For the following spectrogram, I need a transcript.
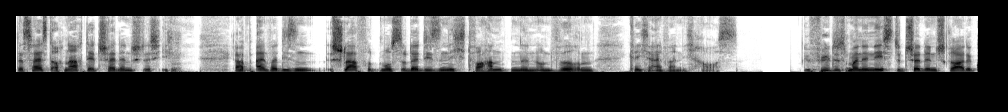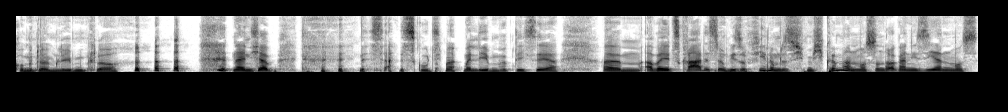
Das heißt auch nach der Challenge, ich habe einfach diesen Schlafrhythmus oder diesen nicht vorhandenen und wirren kriege ich einfach nicht raus. Gefühlt ist meine nächste Challenge gerade, komm mit deinem Leben klar. Nein, ich habe, das ist alles gut, ich mag mein Leben wirklich sehr. Ähm, aber jetzt gerade ist irgendwie so viel, um das ich mich kümmern muss und organisieren muss.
